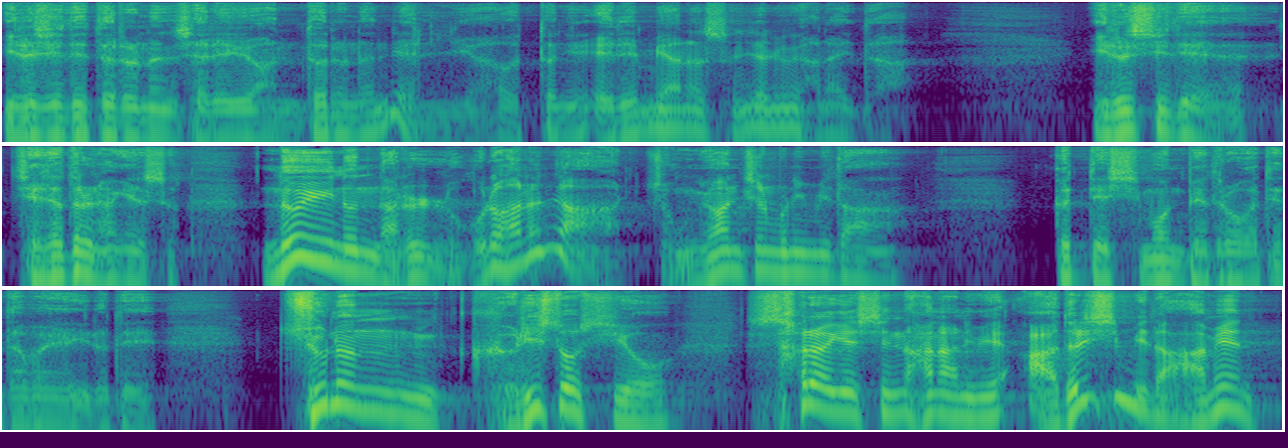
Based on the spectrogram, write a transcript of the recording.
이르시되 들으는 세례 요한 들으는 엘리야. 어떠니 에레미야는 선자 중에 하나이다. 이르시되 제자들을 향해서 너희는 나를 누구라 하느냐? 중요한 질문입니다. 그때 시몬 베드로가 대답하여 이르되 주는 그리스도시요 살아계신 하나님의 아들이십니다. 아멘.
